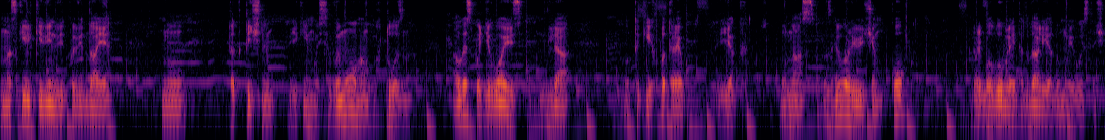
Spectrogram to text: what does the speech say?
Наскільки він відповідає ну, тактичним якимось вимогам, хто зна. Але сподіваюсь, для таких потреб, як у нас з Георгійовичем, коп, риболовля і так далі, я думаю, вистачить.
